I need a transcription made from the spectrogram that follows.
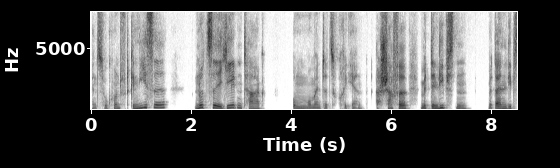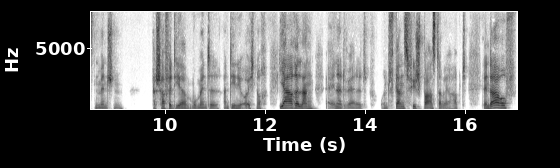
in Zukunft genieße, nutze jeden Tag, um Momente zu kreieren. Erschaffe mit den Liebsten, mit deinen liebsten Menschen Erschaffe dir Momente, an denen ihr euch noch jahrelang erinnert werdet und ganz viel Spaß dabei habt. Denn darauf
